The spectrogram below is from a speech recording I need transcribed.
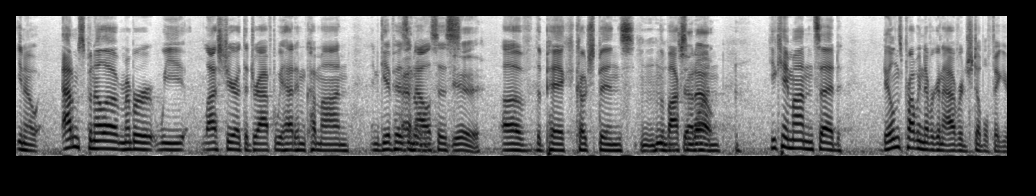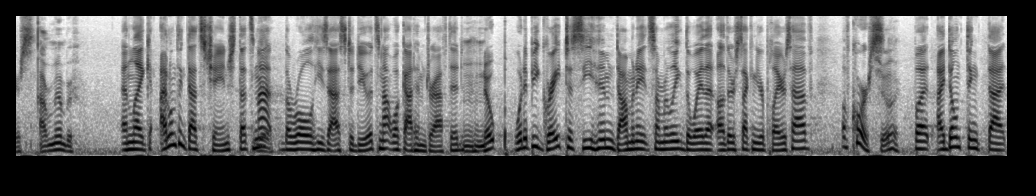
you know, Adam Spinella. Remember, we last year at the draft we had him come on and give his Adam, analysis yeah. of the pick, Coach Spins, in the mm-hmm. box Shout and out. one. He came on and said, "Dalen's probably never going to average double figures." I remember. And like, I don't think that's changed. That's not the role he's asked to do. It's not what got him drafted. Mm-hmm. Nope. Would it be great to see him dominate summer league the way that other second year players have? Of course. Sure. But I don't think that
